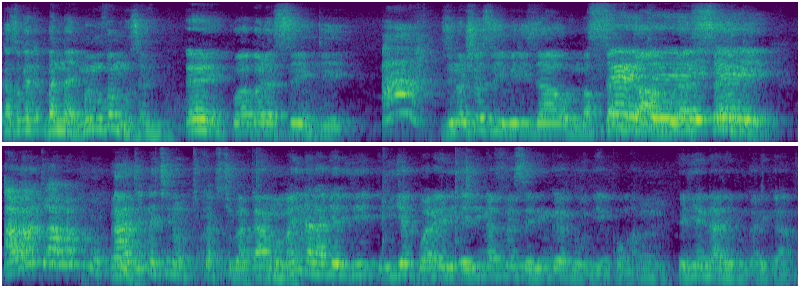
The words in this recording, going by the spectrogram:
kasoke bannaye mwe muve mu muzanyo Eh, twagala sente zino sho ziyimirizaawo mafuta sente, tutambula sente eh. abantu abamu Eh. ate nekino kati kibagamba manyi nalabye liri eggwala eri- erina fesi eringa gundi enkoma Mm. eri enaalemu nga ligamba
